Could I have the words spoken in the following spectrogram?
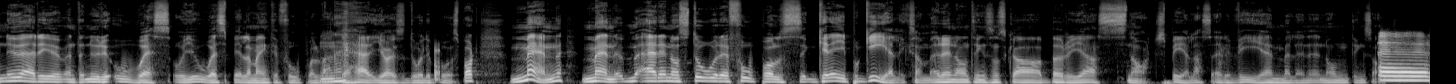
nu är det ju, vänta, nu är det OS och i OS spelar man inte fotboll va? Nej. Det här, jag är så dålig på sport. Men, men är det någon stor eh, fotbollsgrej på G liksom? Är det någonting som ska börja snart spelas? Är det VM eller någonting sånt? Eh,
